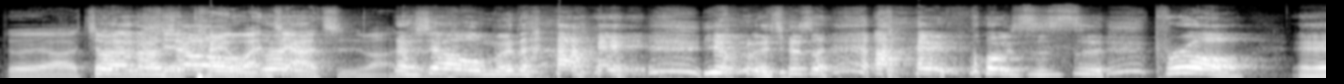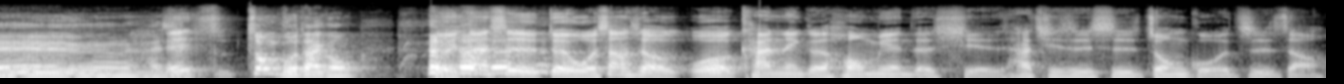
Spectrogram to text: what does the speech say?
对啊，讲一些台湾价值嘛，那像我们的用的就是 iPhone 十四 Pro，哎，还是中国代工，对，但是对我上次有我有看那个后面的写，它其实是中国制造，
